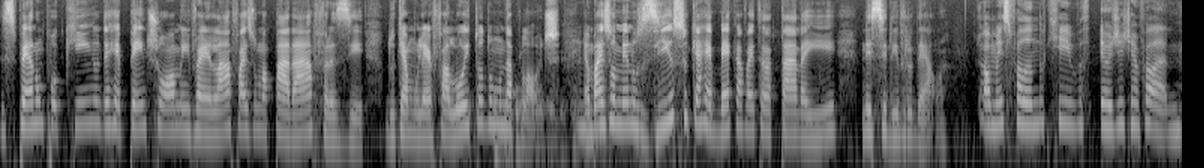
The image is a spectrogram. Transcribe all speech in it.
espera um pouquinho, de repente o homem vai lá, faz uma paráfrase do que a mulher falou e todo mundo aplaude. É mais ou menos isso que a Rebeca vai tratar aí nesse livro dela. Homens falando que eu já tinha falado.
